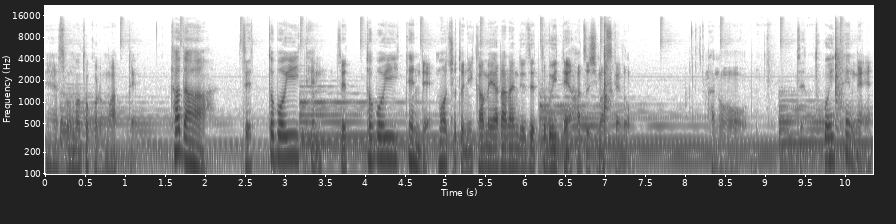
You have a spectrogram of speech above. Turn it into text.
えー、そんなところもあって。ただ、ZV-10、ZV-10 で、もうちょっと2カメやらないんで ZV-10 外しますけど、ZV-10 ね、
